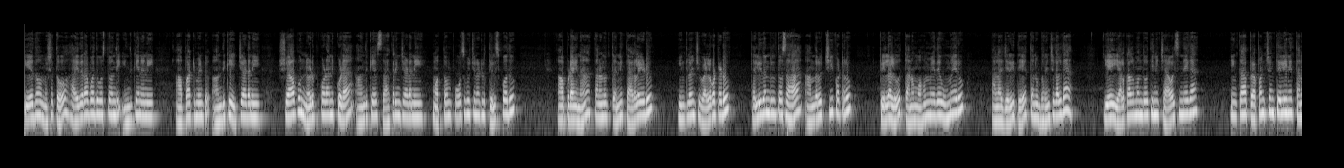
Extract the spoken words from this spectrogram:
ఏదో మిషతో హైదరాబాద్ వస్తోంది. ఇందుకేనని అపార్ట్మెంట్ అందుకే ఇచ్చాడని షాపు నడుపుకోవడానికి కూడా అందుకే సహకరించాడని మొత్తం పోసుకొచ్చినట్లు తెలిసిపోదు. అప్పుడైనా తనను తన్ని తగలేయడు ఇంట్లోంచి వెళ్ళగొట్టడు తల్లిదండ్రులతో సహా అందరూ చీకొట్టరు పిల్లలు తన మొహం మీదే ఉమ్మేరు. అలా జరిగితే తను భరించగలదా? ఏ ఎలకల మందో తిని చావలసిందేగా? ఇంకా ప్రపంచం తెలియని తన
